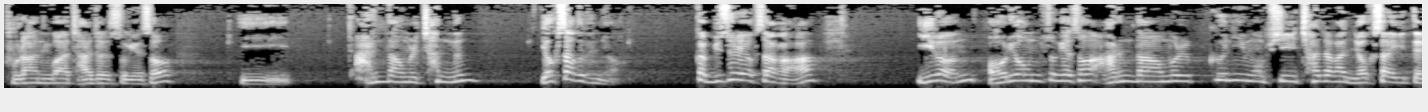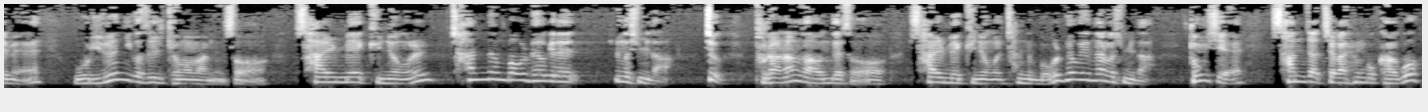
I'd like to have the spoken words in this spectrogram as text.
불안과 좌절 속에서 이 아름다움을 찾는 역사거든요. 그러니까 미술의 역사가 이런 어려움 속에서 아름다움을 끊임없이 찾아간 역사이기 때문에 우리는 이것을 경험하면서 삶의 균형을 찾는 법을 배우게 되는 것입니다. 즉, 불안한 가운데서 삶의 균형을 찾는 법을 배우게 된다는 것입니다. 동시에 삶 자체가 행복하고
